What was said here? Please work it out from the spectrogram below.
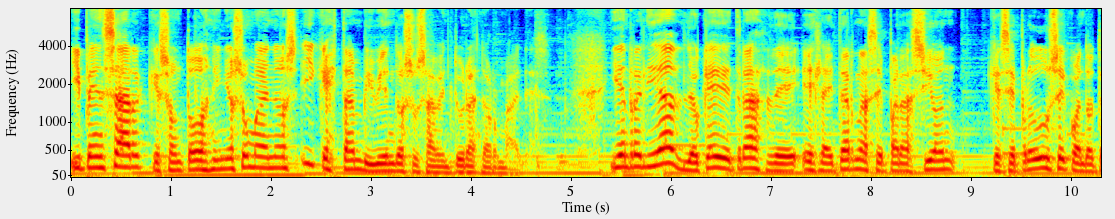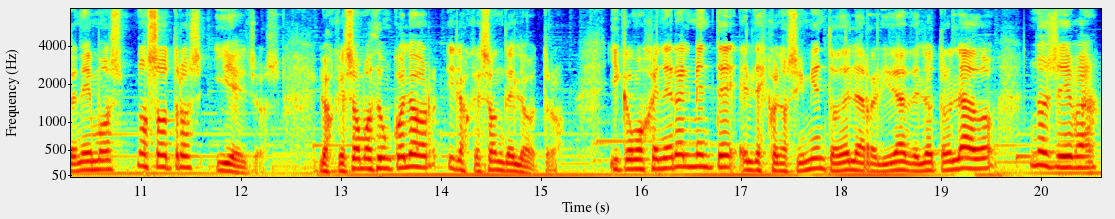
Y pensar que son todos niños humanos y que están viviendo sus aventuras normales. Y en realidad lo que hay detrás de es la eterna separación que se produce cuando tenemos nosotros y ellos, los que somos de un color y los que son del otro. Y como generalmente el desconocimiento de la realidad del otro lado nos lleva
